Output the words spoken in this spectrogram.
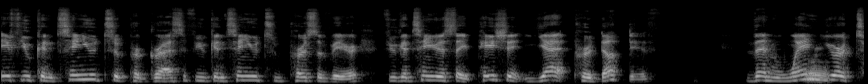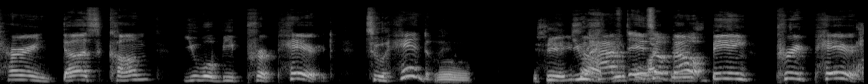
if you continue to progress, if you continue to persevere, if you continue to stay patient yet productive, then when mm. your turn does come, you will be prepared to handle it. Mm. You see, you, you have to, it's like about this. being prepared.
